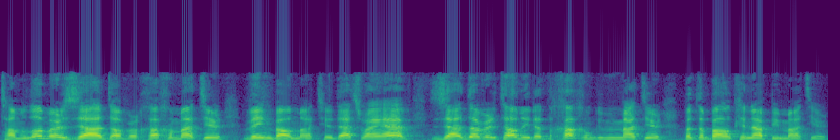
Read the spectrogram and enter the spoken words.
Tam lomar zadavar Chacham matir, vein Baal matir. That's why I have zadavar to tell me that the Chacham can be matir, but the Baal cannot be matir.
